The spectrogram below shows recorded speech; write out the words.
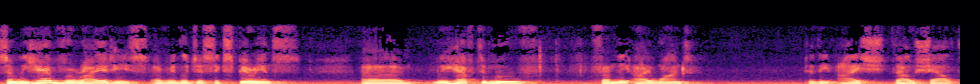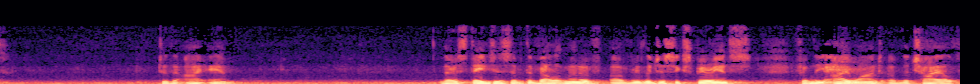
So we have varieties of religious experience. Uh, we have to move from the I want to the I sh- thou shalt to the I am. There are stages of development of, of religious experience from the I want of the child,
